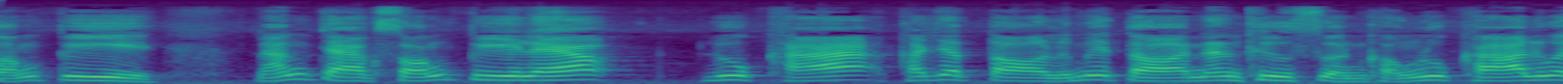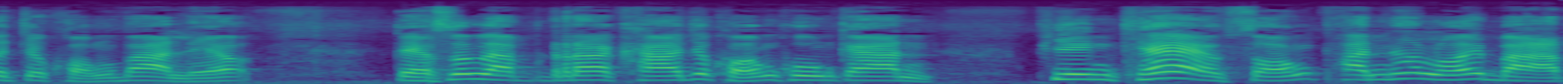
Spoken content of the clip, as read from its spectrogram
2 ปี หลังจาก 2 ปีแล้วลูกค้าเขาจะต่อหรือไม่ต่อนั่นคือส่วนของลูกค้าหรือว่าเจ้าของบ้านแล้ว แต่สำหรับราคาเจ้าของโครงการเพียงแค่ 2,500 บาท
